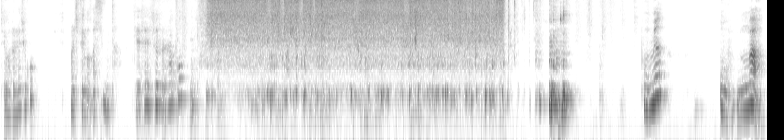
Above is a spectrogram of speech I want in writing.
제거를 해주고 멀지 된것 같습니다. 이제 세수를 하고 보면 오 뭔가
